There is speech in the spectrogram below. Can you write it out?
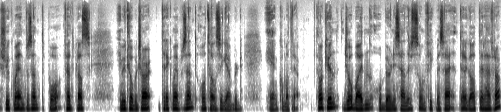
7,1% på femteplass. Amy Klobuchar 3,1% og Tulsi Gabbard 1,3. Det var kun Joe Biden og Bernie Sanders som fikk med seg delegater herfra,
